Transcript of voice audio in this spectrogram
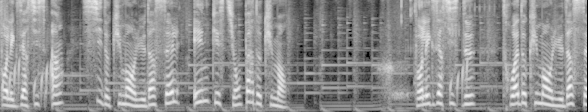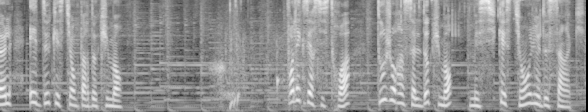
Pour l'exercice 1, 6 documents au lieu d'un seul et une question par document. Pour l'exercice 2, 3 documents au lieu d'un seul et 2 questions par document. Pour l'exercice 3, toujours un seul document, mais 6 questions au lieu de 5.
